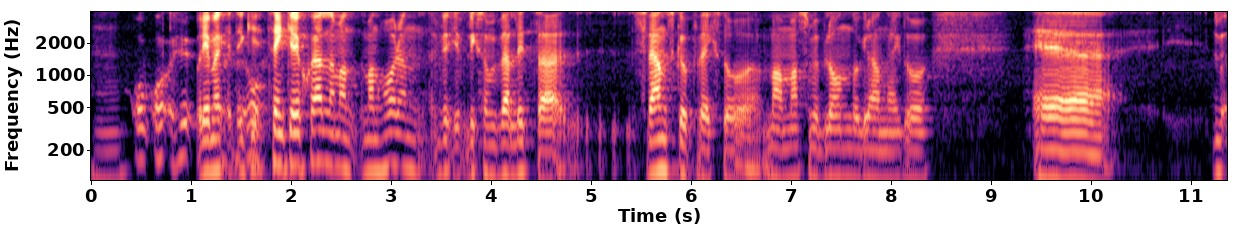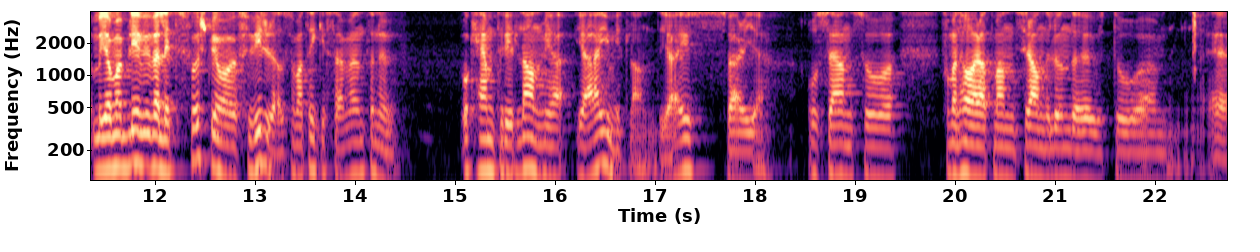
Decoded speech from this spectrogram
Mm. Och, och, hur, och det, det, tänk er själv när man, man har en liksom väldigt så här, svensk uppväxt och mamma som är blond och grönögd och... Eh, ja, man blev ju väldigt... Först blev man förvirrad för man tänker så här, vänta nu. Och hem till ditt land, men jag, jag är ju mitt land. Jag är ju Sverige. Och sen så får man höra att man ser annorlunda ut och, eh,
